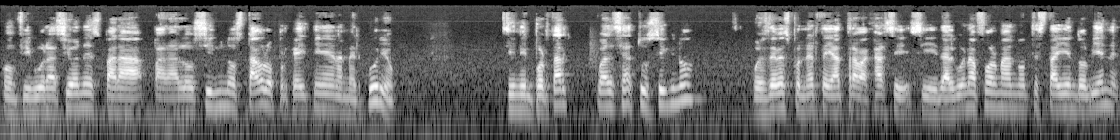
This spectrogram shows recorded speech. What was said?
configuraciones para, para los signos Tauro, porque ahí tienen a Mercurio. Sin importar cuál sea tu signo, pues debes ponerte ya a trabajar. Si, si de alguna forma no te está yendo bien,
